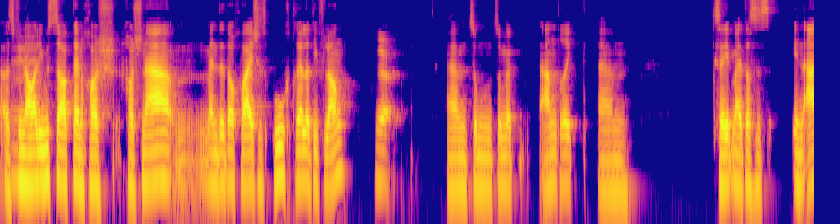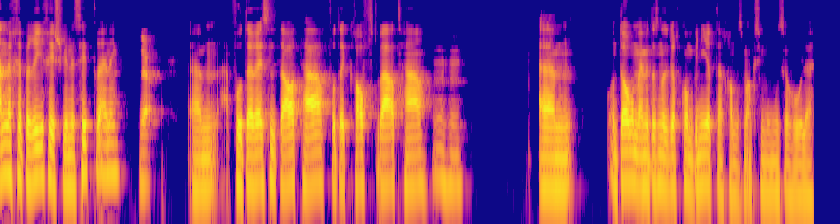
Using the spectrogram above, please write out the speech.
als Mhm. finale Aussage dann kannst, kannst nehmen, wenn du doch weißt, es braucht relativ lang Ja. Ähm, zum, zum Änderung, ähm, sieht man, dass es in ähnlichen Bereichen ist wie ein Hit-Training. Ja. Ähm, von den Resultaten her, von den Kraftwerten her. Mhm. Ähm, und darum, wenn man das natürlich kombiniert, dann kann man das Maximum rausholen.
